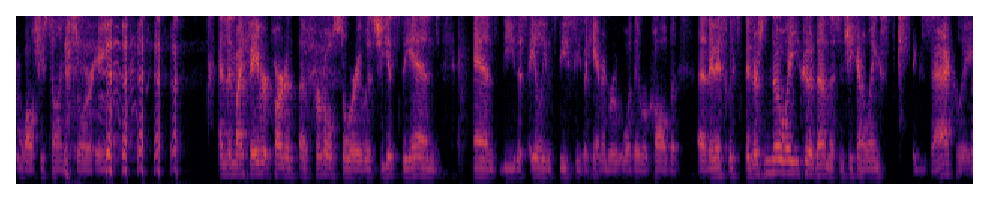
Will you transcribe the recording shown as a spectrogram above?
while she's telling the story. and then my favorite part of, of her whole story was she gets to the end and the this alien species i can't remember what they were called but uh, they basically say there's no way you could have done this. And she kind of winks exactly.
